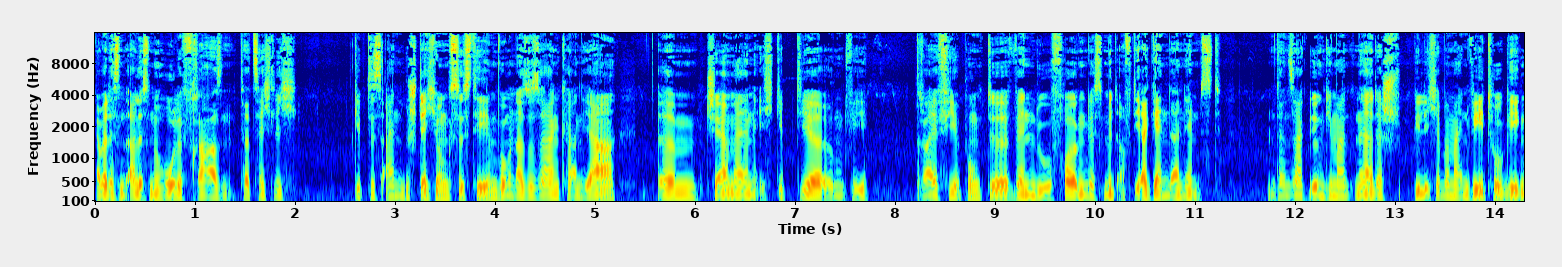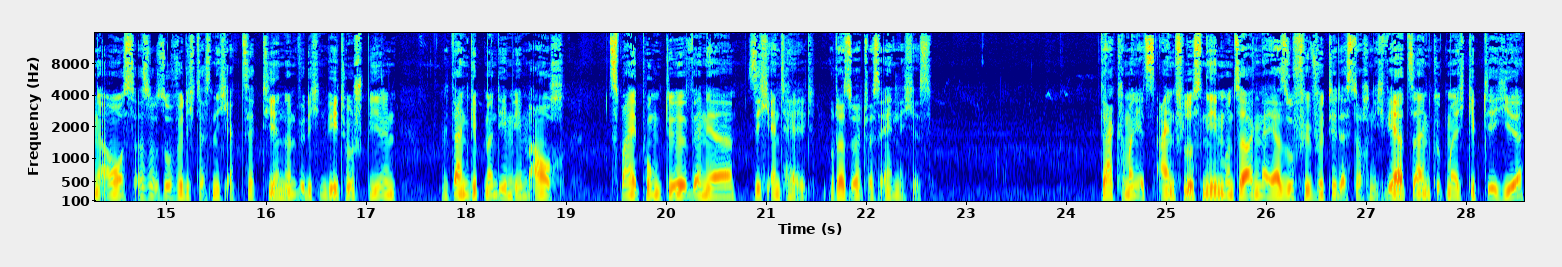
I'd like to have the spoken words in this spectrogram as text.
Aber das sind alles nur hohle Phrasen. Tatsächlich gibt es ein Bestechungssystem, wo man also sagen kann, ja, ähm, Chairman, ich gebe dir irgendwie drei, vier Punkte, wenn du Folgendes mit auf die Agenda nimmst. Und dann sagt irgendjemand, na, da spiele ich aber mein Veto gegen aus, also so würde ich das nicht akzeptieren, dann würde ich ein Veto spielen. Und dann gibt man dem eben auch zwei Punkte, wenn er sich enthält oder so etwas ähnliches. Da kann man jetzt Einfluss nehmen und sagen, naja, so viel wird dir das doch nicht wert sein. Guck mal, ich gebe dir hier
